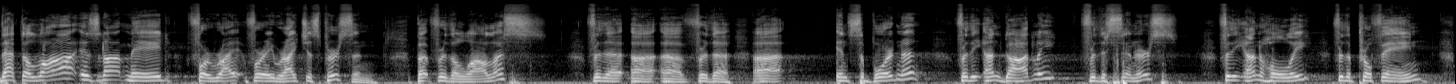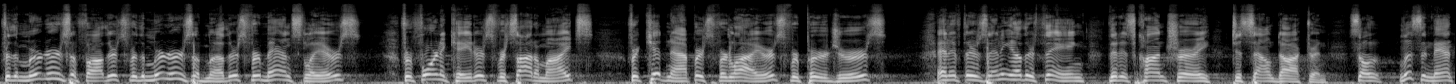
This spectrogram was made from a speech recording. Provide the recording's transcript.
that the law is not made for, right, for a righteous person, but for the lawless, for the, uh, uh, for the uh, insubordinate, for the ungodly, for the sinners, for the unholy, for the profane, for the murderers of fathers, for the murderers of mothers, for manslayers, for fornicators, for sodomites, for kidnappers, for liars, for perjurers and if there's any other thing that is contrary to sound doctrine. So listen, man,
